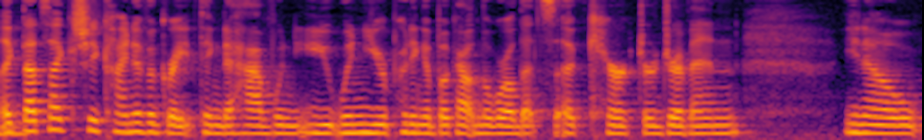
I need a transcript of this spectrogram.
Like that's actually kind of a great thing to have when you when you're putting a book out in the world that's a character driven, you know.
